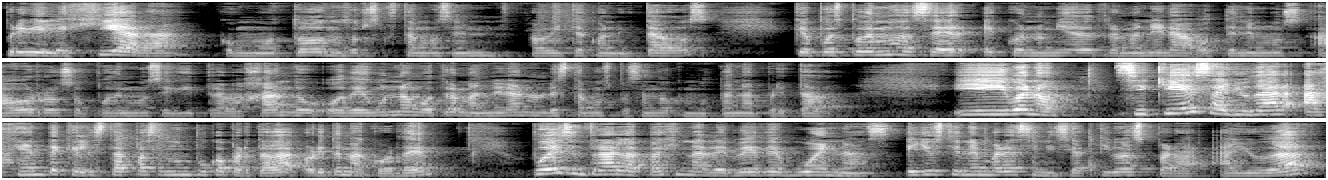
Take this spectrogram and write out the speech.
privilegiada, como todos nosotros que estamos en, ahorita conectados, que pues podemos hacer economía de otra manera o tenemos ahorros o podemos seguir trabajando o de una u otra manera no le estamos pasando como tan apretada. Y bueno, si quieres ayudar a gente que le está pasando un poco apretada, ahorita me acordé, puedes entrar a la página de B de Buenas. Ellos tienen varias iniciativas para ayudar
